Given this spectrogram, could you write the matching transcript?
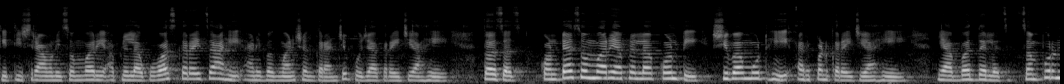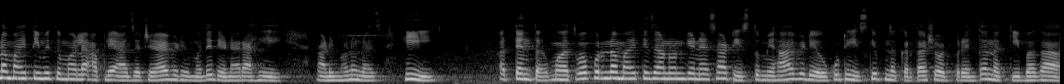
किती श्रावणी सोमवारी आपल्याला उपवास करायचा आहे आणि भगवान शंकरांची पूजा करायची आहे. तसंच कोणत्या सोमवारी आपल्याला कोणती शिवामूठ ही अर्पण करायची आहे याबद्दलच संपूर्ण माहिती मी तुम्हाला आपल्या आजच्या या व्हिडिओमध्ये देणार आहे. आणि म्हणूनच ही अत्यंत महत्त्वपूर्ण माहिती जाणून घेण्यासाठीच तुम्ही हा व्हिडिओ कुठेही स्किप न करता शेवटपर्यंत नक्की बघा.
